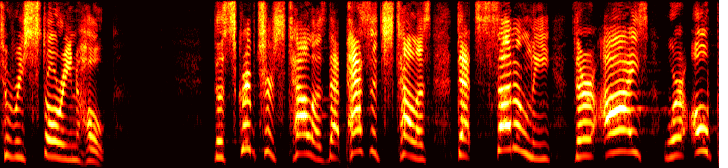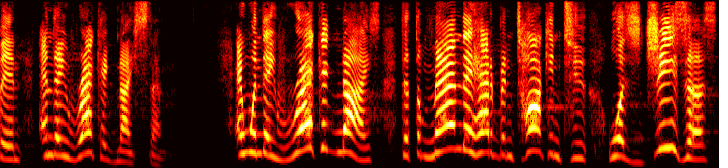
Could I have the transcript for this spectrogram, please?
to restoring hope. The scriptures tell us, that passage tell us that suddenly their eyes were open and they recognized them. And when they recognized that the man they had been talking to was Jesus,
